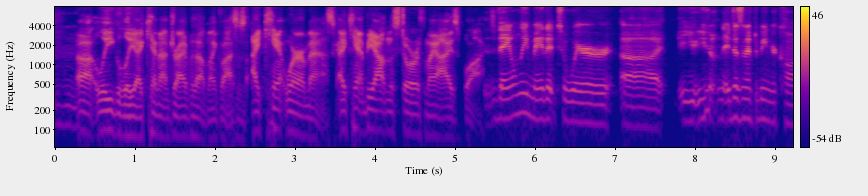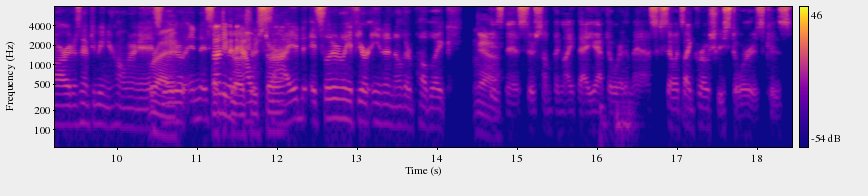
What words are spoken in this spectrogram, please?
Mhm. Uh, legally, I cannot drive without my glasses. I can't wear a mask. I can't be out in the store with my eyes blocked. they only made it to where uh you, you don't it doesn't have to be in your car it doesn't have to be in your home or anything. it's Right. literally and it's At not even grocery store. outside it's literally if you're in another public Yeah. business or something like that you have to wear the mask so it's like grocery stores because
